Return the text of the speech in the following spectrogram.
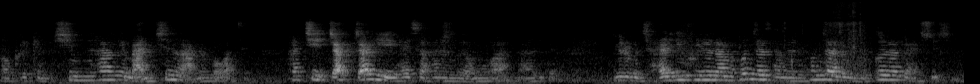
어, 그렇게 심하게 많지는 않은 것 같아요. 같이 짝짝이 해서 하는 경우가 많은데 여러분 잘 훈련하면 혼자 사면 혼자 하는 거 굳건하게 할 수 있습니다.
